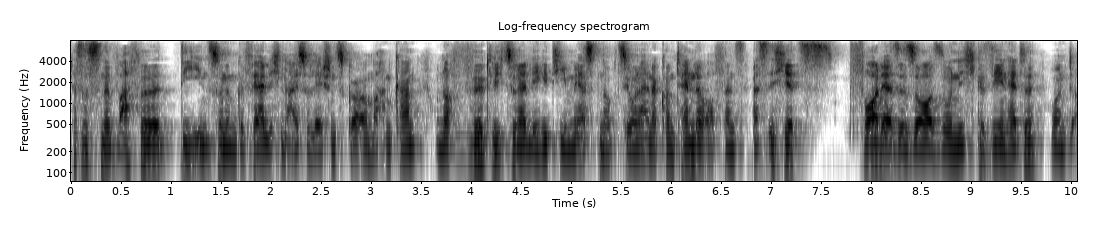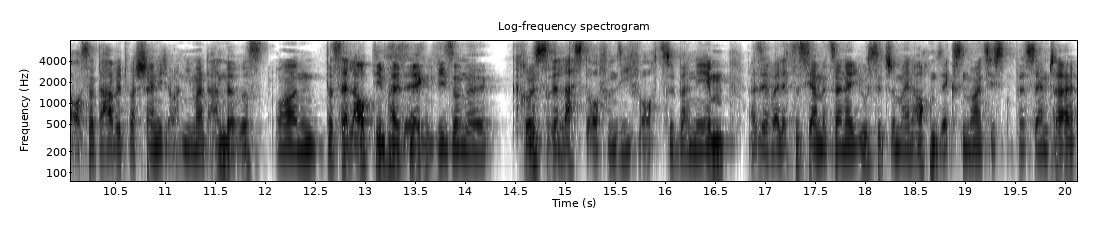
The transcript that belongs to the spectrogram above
das ist eine Waffe, die ihn zu einem gefährlichen Isolation-Scorer machen kann und auch wirklich zu einer legitimen ersten Option einer Contender-Offense, was ich jetzt vor der Saison so nicht gesehen hätte und außer David wahrscheinlich auch niemand anderes. Und das erlaubt ihm halt irgendwie so eine größere Last offensiv auch zu übernehmen. Also er war letztes Jahr mit seiner Usage immerhin auch im 96. Percentile.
